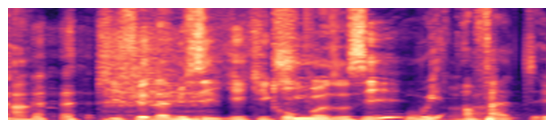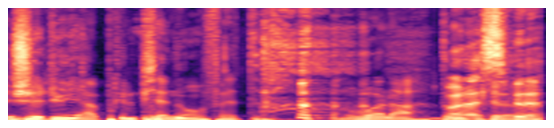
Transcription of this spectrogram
Ah, Qui fait de la musique et qui, Qui- compose aussi Oui, Voilà. en fait, je lui ai appris le piano en fait. voilà. Donc, Voilà, c'est euh,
